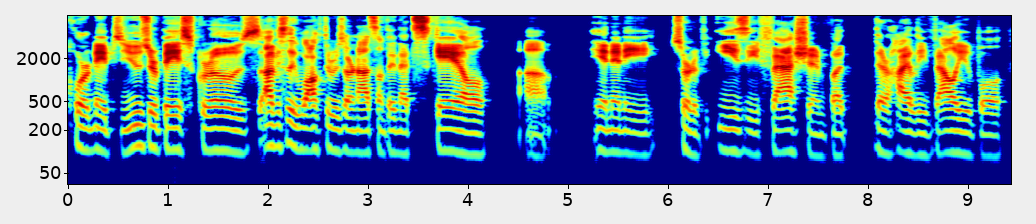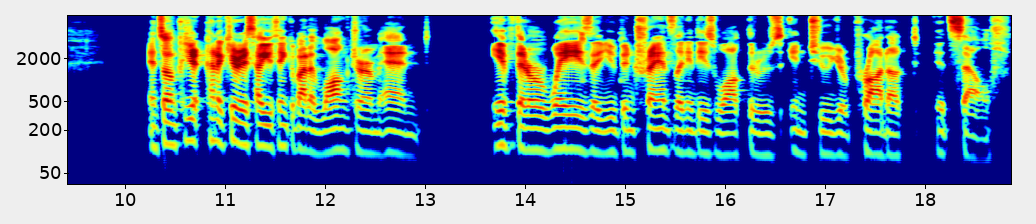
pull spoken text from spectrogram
Coordinape's user base grows? Obviously, walkthroughs are not something that scale um, in any sort of easy fashion, but they're highly valuable. And so I'm kind of curious how you think about it long term and if there are ways that you've been translating these walkthroughs into your product itself.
